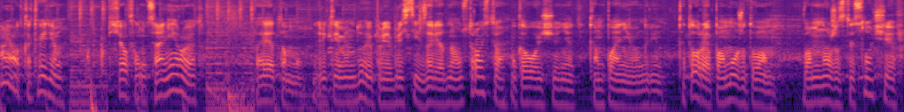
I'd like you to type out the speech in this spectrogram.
Ну и вот как видим, все функционирует. Поэтому рекомендую приобрести зарядное устройство, у кого еще нет, компанию Green, которая поможет вам во множестве случаев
